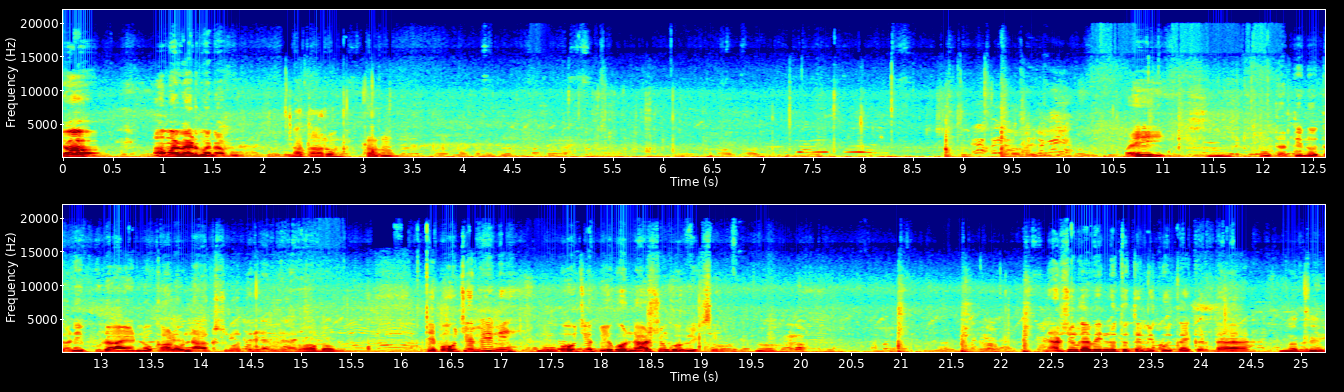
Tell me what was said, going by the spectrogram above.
લો. આમાં વેણ બનાવું. ભાઈ હમ. હું ધરતીનો ધણી ભુરાયણનો કાળો નાગ છું અત્રે હા બાબુ. તે બહુચર રહી ને? બહુચર ભેગો નારસિંહ વીર છે. નારસિંહ નારસિંગા વીરનું તો તમે કોઈ કઈ કરતા નથી.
